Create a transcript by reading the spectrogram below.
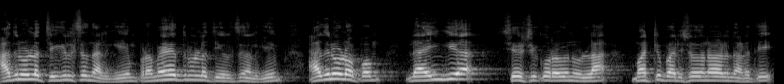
അതിനുള്ള ചികിത്സ നൽകുകയും പ്രമേഹത്തിനുള്ള ചികിത്സ നൽകുകയും അതിനോടൊപ്പം ലൈംഗിക ശേഷിക്കുറവിനുള്ള മറ്റു പരിശോധനകൾ നടത്തി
